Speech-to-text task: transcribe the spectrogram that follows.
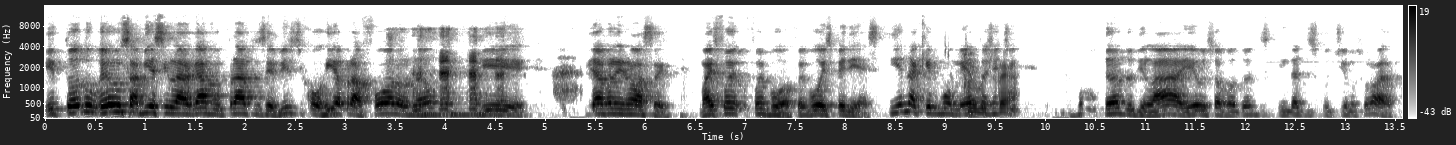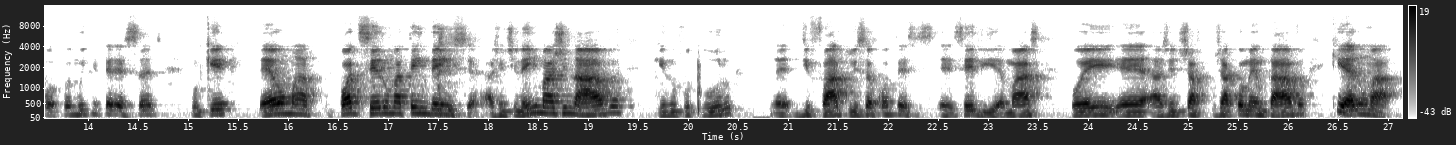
E todo, eu não sabia se largava o prato de serviço, se corria para fora ou não. E, e eu falei, nossa, mas foi, foi boa, foi boa a experiência. E naquele momento, a gente, voltando de lá, eu e o Salvador ainda discutimos, falou, olha, pô, foi muito interessante, porque é uma, pode ser uma tendência. A gente nem imaginava que no futuro é, de fato isso aconteceria, mas foi é, a gente já, já comentava que era uma,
